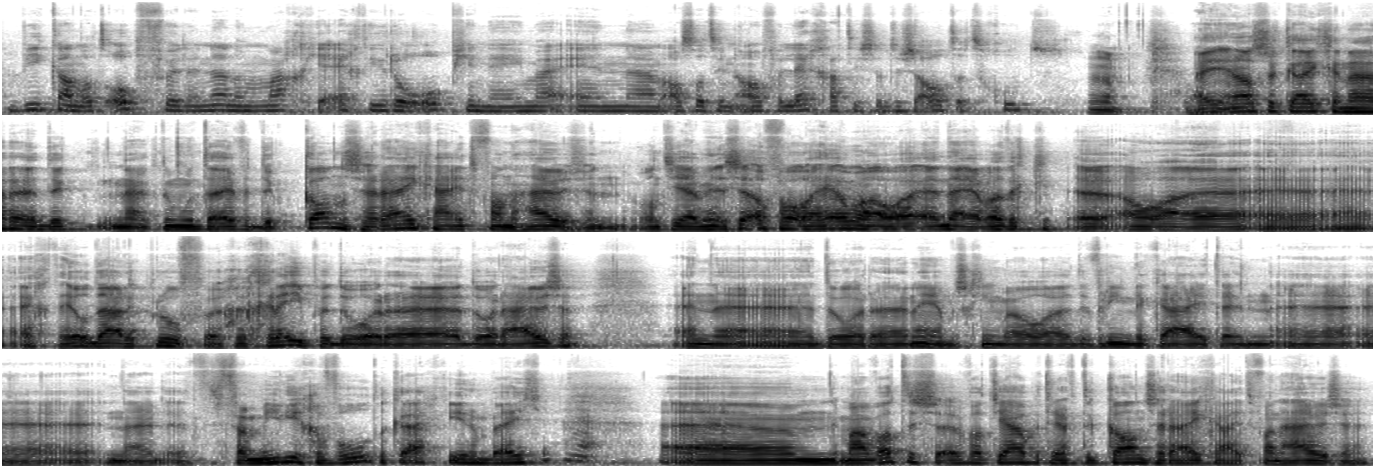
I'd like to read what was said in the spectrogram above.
Wie kan dat opvullen? Nou, dan mag je echt die rol op je nemen. En uh, als dat in overleg gaat, is dat dus altijd goed. Ja. Hey, en als we kijken naar eh, de, nou, ik noem het even, de kansrijkheid van huizen. Want jij bent zelf al helemaal, uh, nee, wat ik uh, al echt heel duidelijk proef, gegrepen door, door huizen. En door nou ja, misschien wel de vriendelijkheid en nou, het familiegevoel, dat krijg ik hier een beetje. Ja. Um, maar wat is wat jou betreft de kansrijkheid van huizen?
